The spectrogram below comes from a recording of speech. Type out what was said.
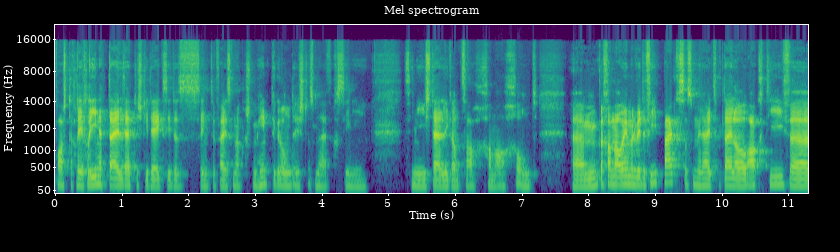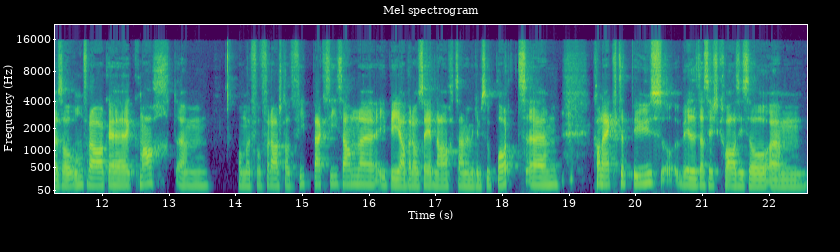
fast ein, ein kleiner Teil, dort ist die Idee gewesen, dass das Interface möglichst im Hintergrund ist, dass man einfach seine, seine Einstellungen und Sachen machen kann. Und ähm, wir bekommen auch immer wieder Feedbacks. Also wir haben zum Teil auch aktiv äh, so Umfragen gemacht, ähm, wo wir von Veranstaltern Feedbacks einsammeln. Ich bin aber auch sehr nach zusammen mit dem Support ähm, connected bei uns, weil das ist quasi so, ähm,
